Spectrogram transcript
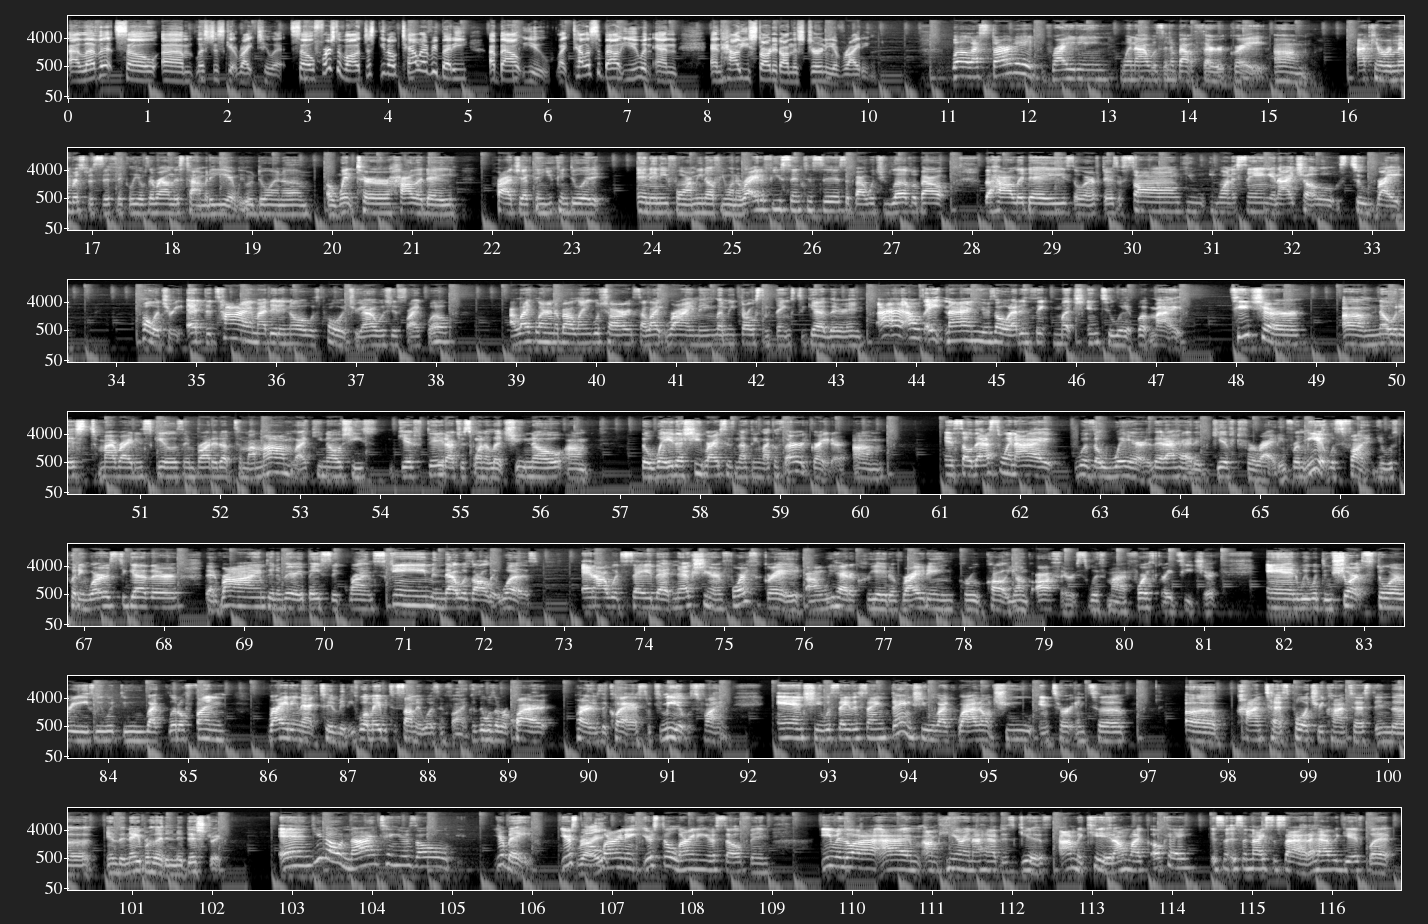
I love it. So um, let's just get right to it. So first of all, just you know, tell everybody about you. Like, tell us about you and and and how you started on this journey of writing. Well, I started writing when I was in about third grade. Um, I can remember specifically, it was around this time of the year. We were doing um, a winter holiday project, and you can do it in any form. You know, if you want to write a few sentences about what you love about the holidays, or if there's a song you, you want to sing, and I chose to write poetry. At the time, I didn't know it was poetry. I was just like, well, I like learning about language arts. I like rhyming. Let me throw some things together. And I, I was eight, nine years old. I didn't think much into it, but my teacher um, noticed my writing skills and brought it up to my mom. Like, you know, she's gifted. I just want to let you know um, the way that she writes is nothing like a third grader. Um, and so that's when I was aware that I had a gift for writing. For me, it was fun. It was putting words together that rhymed in a very basic rhyme scheme, and that was all it was. And I would say that next year in fourth grade, um, we had a creative writing group called Young Authors with my fourth grade teacher. And we would do short stories, we would do like little fun writing activities. Well, maybe to some it wasn't fun because it was a required part of the class. But to me, it was fun. And she would say the same thing. She was like, Why don't you enter into a contest, poetry contest in the in the neighborhood in the district? And you know, nine, ten years old, you're babe. you're still right? learning. You're still learning yourself, and even though I, I'm I'm hearing I have this gift, I'm a kid. I'm like, okay, it's a, it's a nice aside. I have a gift, but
